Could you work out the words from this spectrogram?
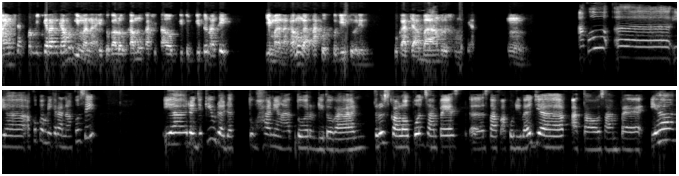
Mindset pemikiran kamu gimana? Itu kalau kamu kasih tahu begitu-begitu nanti gimana? Kamu nggak takut begitu, Lin? Buka cabang terus kemudian. Hmm aku uh, ya aku pemikiran aku sih ya rezeki udah ada Tuhan yang atur gitu kan. Terus kalaupun sampai uh, staff aku dibajak atau sampai ya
